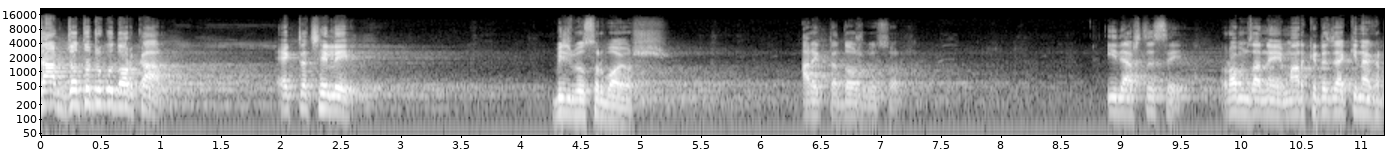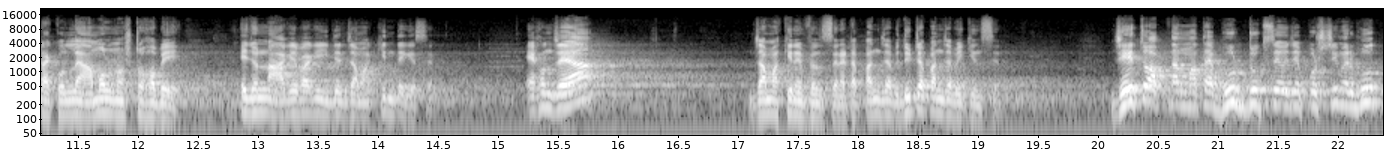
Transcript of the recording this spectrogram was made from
যার যতটুকু দরকার। একটা ছেলে, বিশ বছর বয়স, আরেকটা দশ বছর। ঈদ আসতেছে, রমজানে মার্কেটে যা কেনাকাটা করলে আমল নষ্ট হবে। এই জন্য আগে ভাগে ঈদের জামা কিনতে গেছেন। এখন যা জামা কিনে ফেলছেন, একটা পাঞ্জাবি, দুইটা পাঞ্জাবি কিনছেন। যেহেতু আপনার মাথায় ভূত ঢুকছে, ওই যে পশ্চিমের ভূত,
